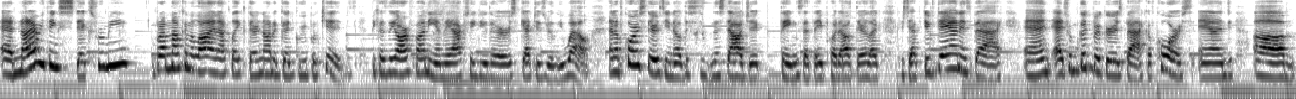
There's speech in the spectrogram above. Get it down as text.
and not everything sticks for me, but I'm not gonna lie and act like they're not a good group of kids because they are funny and they actually do their sketches really well. And of course, there's you know this nostalgic things that they put out there, like Detective Dan is back, and Ed from Good Burger is back, of course, and um,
